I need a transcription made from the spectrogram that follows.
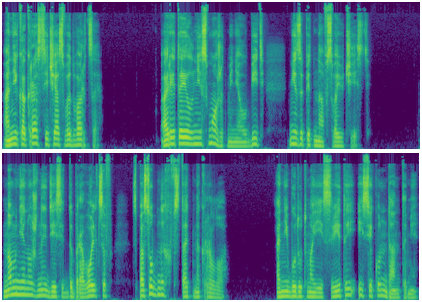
Они как раз сейчас во дворце. Аритейл не сможет меня убить, не запятнав свою честь. Но мне нужны 10 добровольцев, способных встать на крыло. Они будут моей свитой и секундантами,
